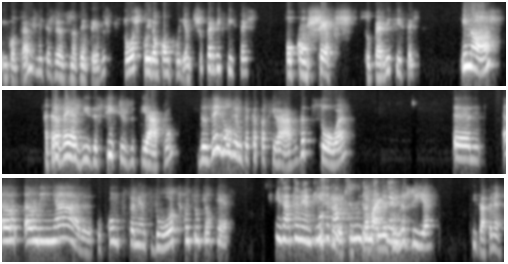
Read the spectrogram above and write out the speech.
encontramos muitas vezes nas empresas, pessoas que lidam com clientes super difíceis ou com chefes super difíceis. E nós, através de exercícios de teatro, desenvolvemos a capacidade da pessoa uh, alinhar o comportamento do outro com aquilo que ele quer. Exatamente, isso acaba por ser muito Trabalha de energia. Exatamente.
